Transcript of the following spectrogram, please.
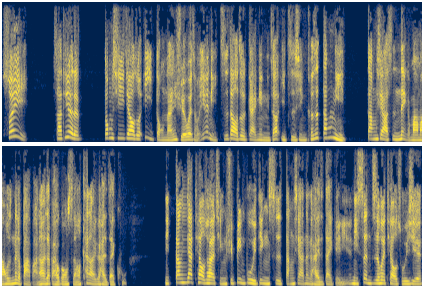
所以萨提尔的东西叫做易懂难学，为什么？因为你知道这个概念，你知道一致性。可是当你当下是那个妈妈或者那个爸爸，然后你在百货公司，然后看到一个孩子在哭，你当下跳出来的情绪，并不一定是当下那个孩子带给你的，你甚至会跳出一些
